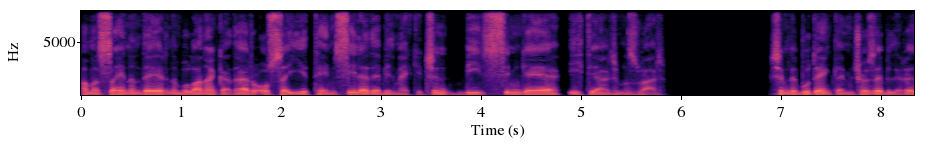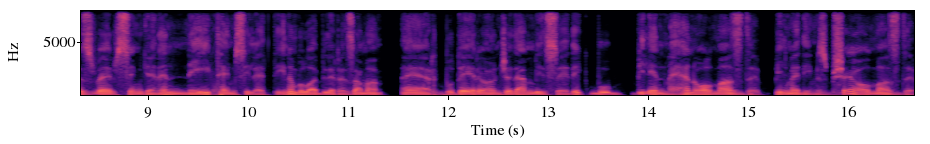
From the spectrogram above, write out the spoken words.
Ama sayının değerini bulana kadar o sayıyı temsil edebilmek için bir simgeye ihtiyacımız var. Şimdi bu denklemi çözebiliriz ve simgenin neyi temsil ettiğini bulabiliriz ama eğer bu değeri önceden bilseydik, bu bilinmeyen olmazdı, bilmediğimiz bir şey olmazdı.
